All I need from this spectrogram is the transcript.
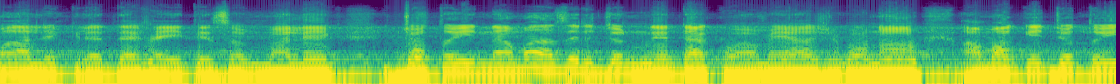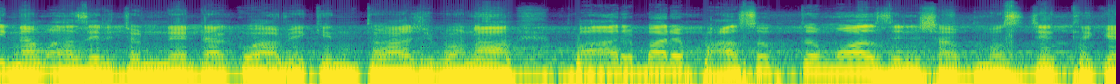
মালিকরে দেখাইতেছ, মালিক, যতই নামাজের জন্য ডাকো আমি আসব না। আমাকে যতই নামাজের জন্য ডাকো আমি কিন্তু আসব না। বারবার পাঁচক্ত মোয়াজিন সব মসজিদ থেকে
